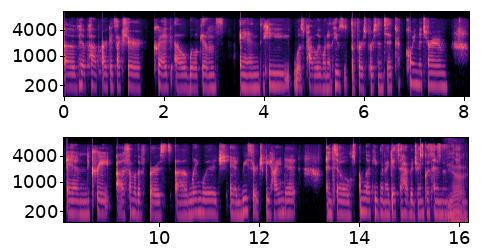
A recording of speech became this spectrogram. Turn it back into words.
of hip hop architecture, Craig L. Wilkins and he was probably one of he was the first person to coin the term and create uh, some of the first uh, language and research behind it and so i'm lucky when i get to have a drink with him and yeah.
